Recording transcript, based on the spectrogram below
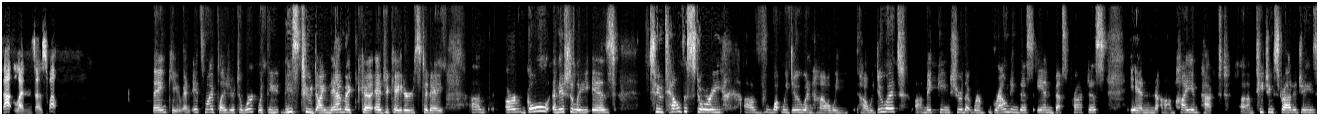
that lens as well. Thank you. And it's my pleasure to work with the, these two dynamic uh, educators today. Um, our goal initially is to tell the story of what we do and how we how we do it, uh, making sure that we're grounding this in best practice, in um, high impact um, teaching strategies.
